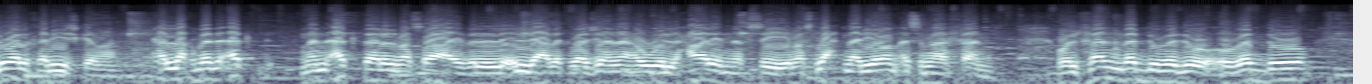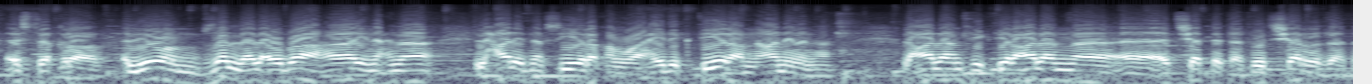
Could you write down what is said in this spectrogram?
دول الخليج كمان. هلأ من أكثر من أكثر المصاعب اللي عم بتواجهنا هو الحالة النفسية مصلحتنا اليوم اسمها فن والفن بده هدوء وبده استقرار. اليوم بظل هالأوضاع هاي نحن الحالة النفسية رقم واحد كثير عم نعاني منها. العالم في كثير عالم آه، آه، تشتتت وتشردت.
